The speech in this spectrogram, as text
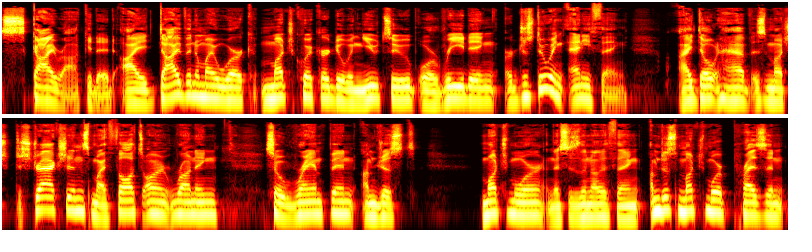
skyrocketed. I dive into my work much quicker doing YouTube or reading or just doing anything. I don't have as much distractions, my thoughts aren't running so rampant. I'm just much more, and this is another thing, I'm just much more present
